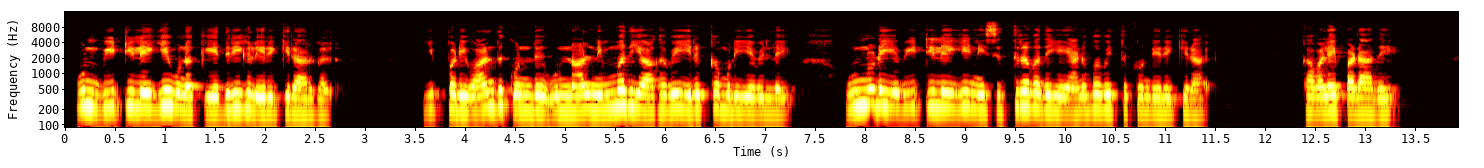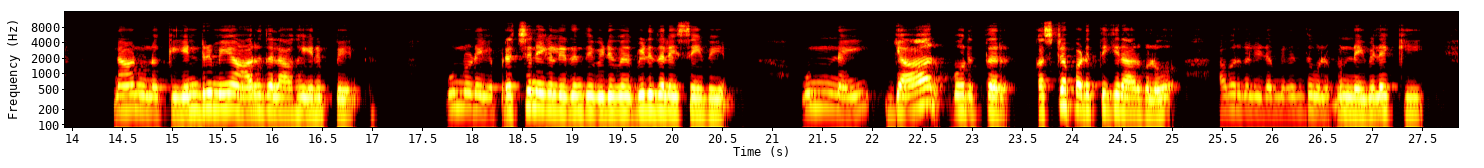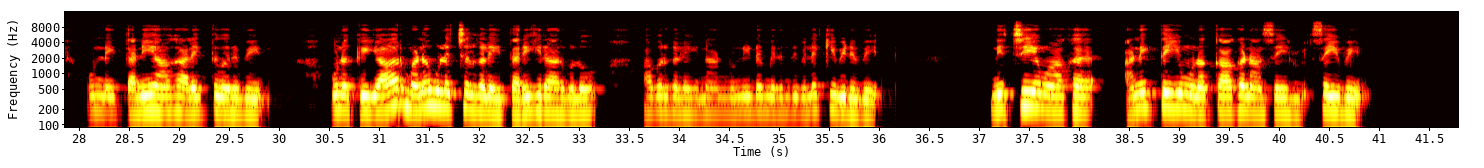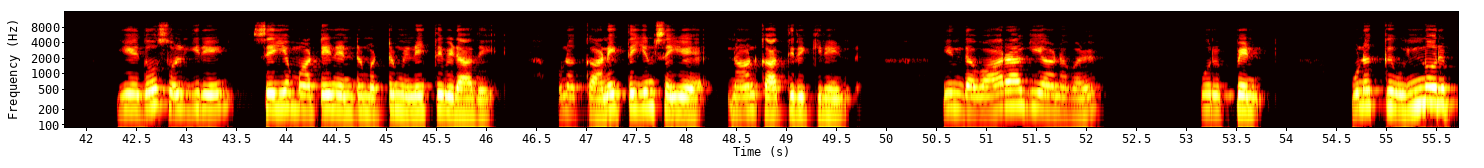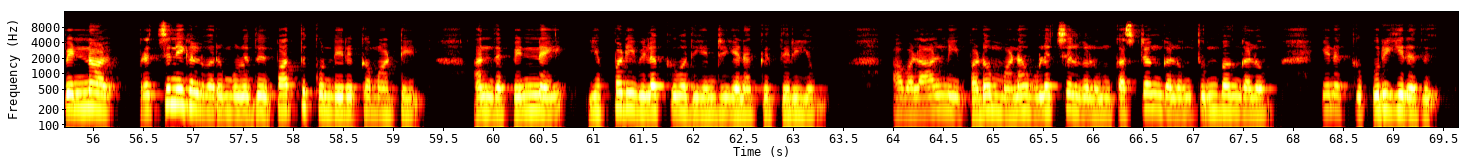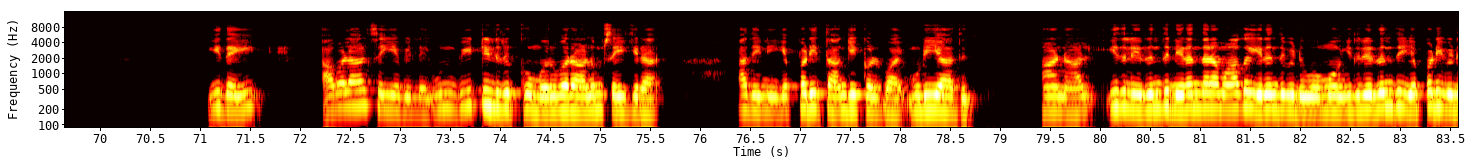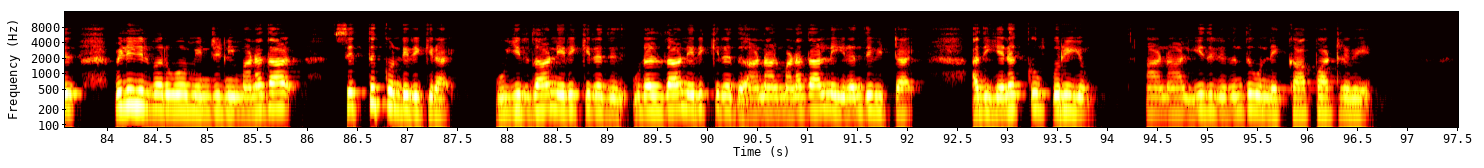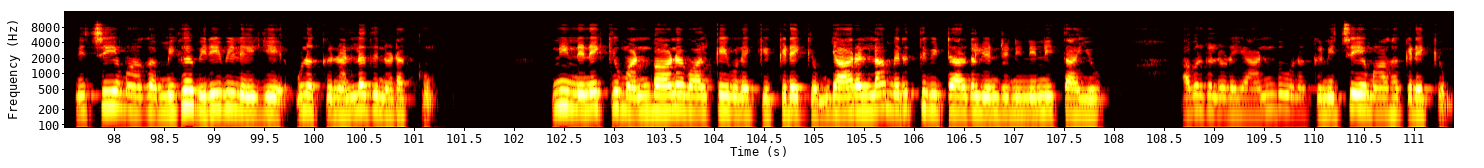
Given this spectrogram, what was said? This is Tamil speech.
உன் வீட்டிலேயே உனக்கு எதிரிகள் இருக்கிறார்கள். இப்படி வாழ்ந்து கொண்டு உன்னால் நிம்மதியாகவே இருக்க முடியவில்லை. உன்னுடைய வீட்டிலேயே நீ சித்திரவதையை அனுபவித்துக் கொண்டிருக்கிறாய். கவலைப்படாதே. நான் உனக்கு என்றுமே ஆறுதலாக இருப்பேன். உன்னுடைய பிரச்சனைகளிலிருந்து விடுவ விடுதலை செய்வேன். உன்னை யார் ஒருத்தர் கஷ்டப்படுத்துகிறார்களோ அவர்களிடமிருந்து உன்னை விலக்கி உன்னை தனியாக அழைத்து வருவேன். உனக்கு யார் மன உளைச்சல்களை தருகிறார்களோ அவர்களை நான் உன்னிடமிருந்து விலக்கி விடுவேன். நிச்சயமாக அனைத்தையும் உனக்காக நான் செய்வேன். ஏதோ சொல்கிறேன் செய்ய மாட்டேன் என்று மட்டும் நினைத்து விடாதே. உனக்கு அனைத்தையும் செய்ய நான் காத்திருக்கிறேன். இந்த வாராகியானவள் ஒரு பெண். உனக்கு இன்னொரு பெண்ணால் பிரச்சனைகள் வரும்பொழுது பார்த்து கொண்டிருக்க மாட்டேன். அந்த பெண்ணை எப்படி விளக்குவது என்று எனக்கு தெரியும். அவளால் நீ படும் மன உளைச்சல்களும் கஷ்டங்களும் துன்பங்களும் எனக்கு புரிகிறது. இதை அவளால் செய்யவில்லை. உன் வீட்டில் இருக்கும் ஒருவராலும் செய்கிறார். அதை நீ எப்படி தாங்கிக் கொள்வாய்? முடியாது. ஆனால் இதிலிருந்து நிரந்தரமாக இருந்து விடுவோமோ? இதிலிருந்து எப்படி விடு வெளியில் வருவோம் என்று நீ மனதால் செத்து கொண்டிருக்கிறாய். உயிர்தான் இருக்கிறது உடல்தான் இருக்கிறது. ஆனால் மனதால் நீ இறந்து விட்டாய். அது எனக்கும் புரியும். ஆனால் இதிலிருந்து உன்னை காப்பாற்றுவேன். நிச்சயமாக மிக விரைவிலேயே உனக்கு நல்லது நடக்கும். நீ நினைக்கும் அன்பான வாழ்க்கை உனக்கு கிடைக்கும். யாரெல்லாம் வெறுத்து விட்டார்கள் என்று நீ நினைத்தாயோ அவர்களுடைய அன்பு உனக்கு நிச்சயமாக கிடைக்கும்.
